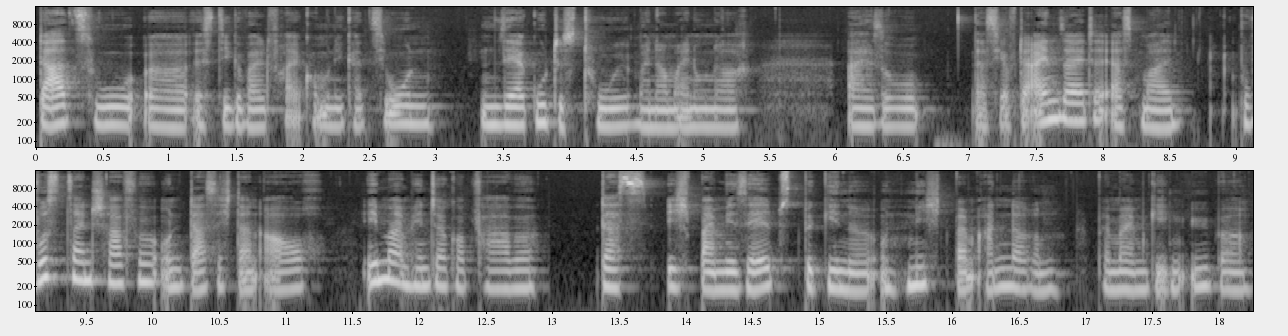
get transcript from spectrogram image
Dazu äh, ist die gewaltfreie Kommunikation ein sehr gutes Tool, meiner Meinung nach. Also, dass ich auf der einen Seite erstmal Bewusstsein schaffe und dass ich dann auch immer im Hinterkopf habe, dass ich bei mir selbst beginne und nicht beim anderen, bei meinem Gegenüber.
